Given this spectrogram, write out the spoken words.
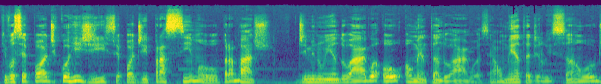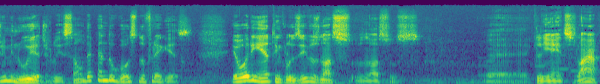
que você pode corrigir, você pode ir para cima ou para baixo, diminuindo água ou aumentando água. Você aumenta a diluição ou diminui a diluição, depende do gosto do freguês. Eu oriento, inclusive, os nossos, os nossos é, clientes lá,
